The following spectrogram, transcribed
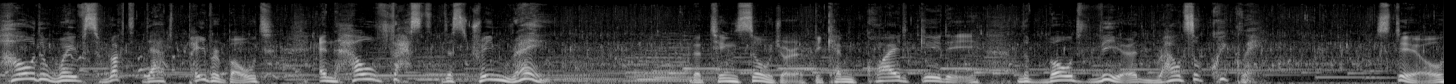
How the waves rocked that paper boat, and how fast the stream ran! The tin soldier became quite giddy. The boat veered round so quickly. Still,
